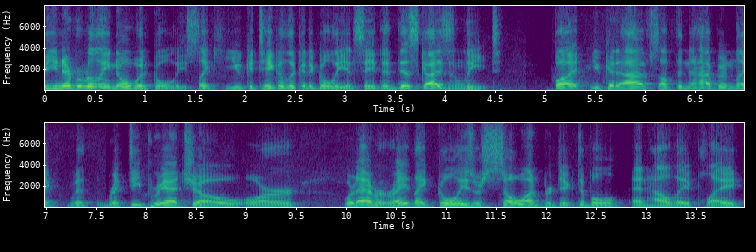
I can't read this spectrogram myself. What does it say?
but you never really know with goalies. Like you could take a look at a goalie and say that this guy's elite, but you could have something to happen like with Rick DiPietro or whatever, right? Like goalies are so unpredictable and how they play.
